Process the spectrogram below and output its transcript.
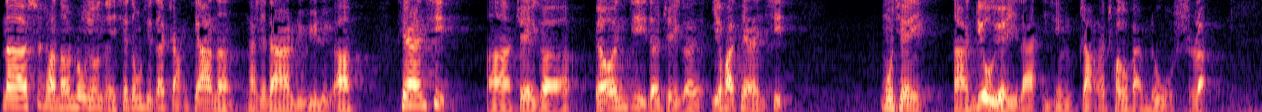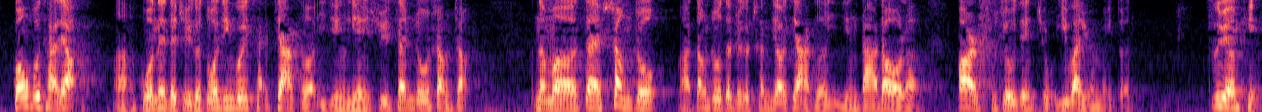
那市场当中有哪些东西在涨价呢？来给大家捋一捋啊，天然气啊，这个。LNG 的这个液化天然气，目前啊六月以来已经涨了超过百分之五十了。光伏材料啊，国内的这个多晶硅材价格已经连续三周上涨。那么在上周啊，当周的这个成交价格已经达到了二十九点九一万元每吨。资源品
